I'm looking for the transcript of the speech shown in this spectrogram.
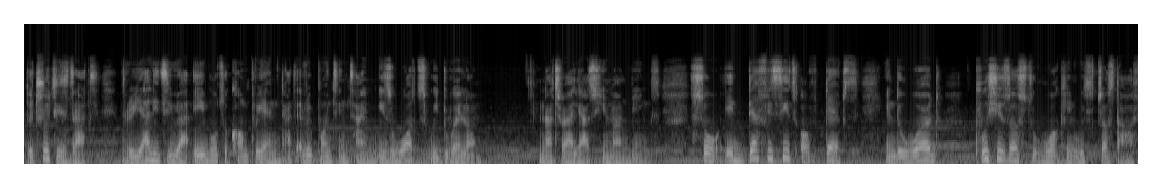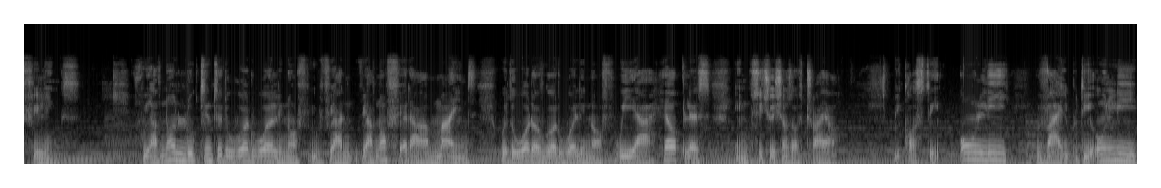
The truth is that the reality we are able to comprehend at every point in time is what we dwell on naturally as human beings. So, a deficit of depth in the word pushes us to walking with just our feelings. If we have not looked into the word well enough, if we, are, if we have not fed our minds with the word of God well enough, we are helpless in situations of trial because the only vibe, the only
